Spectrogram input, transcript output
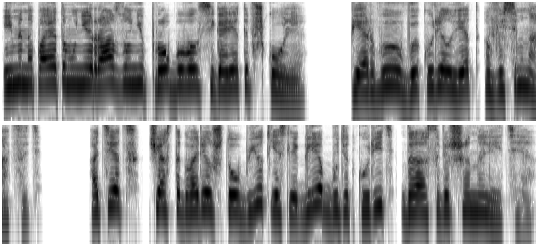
Именно поэтому ни разу не пробовал сигареты в школе. Первую выкурил лет в 18. Отец часто говорил, что убьет, если Глеб будет курить до совершеннолетия.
